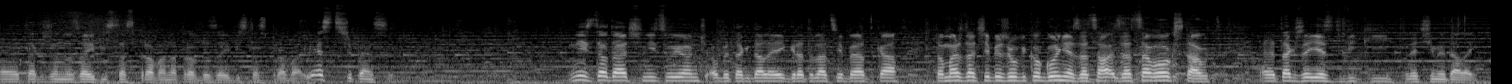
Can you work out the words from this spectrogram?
E, także no zajebista sprawa, naprawdę zajebista sprawa. Jest trzy pensy. Nic dodać, nic ująć, oby tak dalej. Gratulacje Beatka. To masz dla Ciebie żółwik ogólnie za, ca za całokształt. E, także jest Wiki, lecimy dalej.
